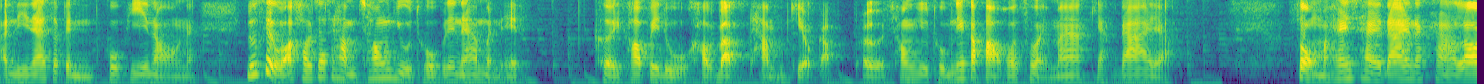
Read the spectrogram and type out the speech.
อันนี้น่าจะเป็นคู่พี่น้องนะ รู้สึกว่าเขาจะทำช่อง YouTube ด้วยนะเหมือนเอ็ด เคยเข้าไปดูเขาแบบทำเกี่ยวกับเออช่อง YouTube เนี่ยกระเป๋าเขาสวยมากอยากได้อะส่งมาให้ใช้ได้นะคะ รอ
